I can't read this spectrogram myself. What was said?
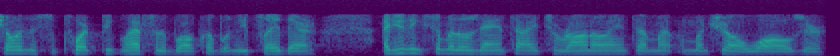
showing the support people had for the ball club when we played there. I do think some of those anti-Toronto, anti-Montreal walls are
